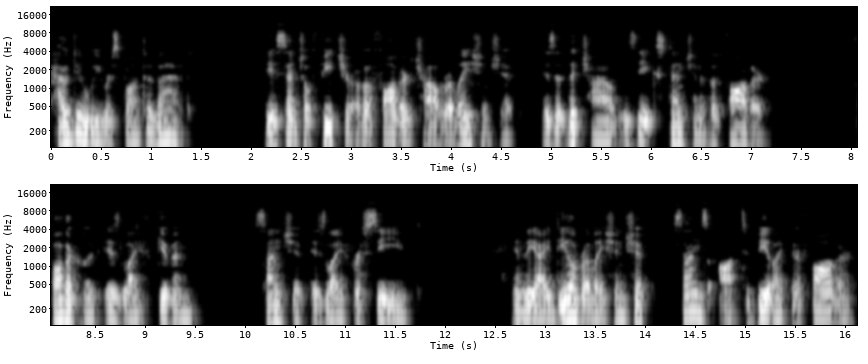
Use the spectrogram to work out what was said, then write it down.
How do we respond to that? The essential feature of a father child relationship is that the child is the extension of the father. Fatherhood is life given, sonship is life received. In the ideal relationship, sons ought to be like their father.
